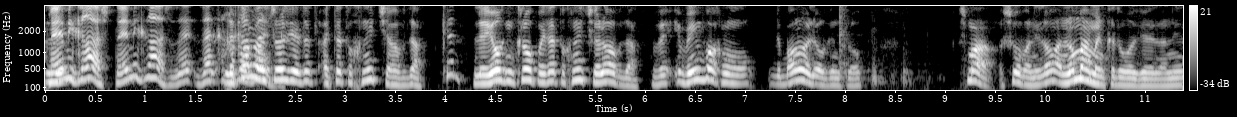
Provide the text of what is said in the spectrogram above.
תנאי מגרש, תנאי מגרש, זה ככה לקרלו אנצ'לוטי הייתה תוכנית שעבדה. כן. ליורגן קלופ הייתה תוכנית שלא עבדה. ואם כבר אנחנו דיברנו על יורגן קלופ, שמע, שוב, אני לא, אני לא מאמן כדורגל, אני,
